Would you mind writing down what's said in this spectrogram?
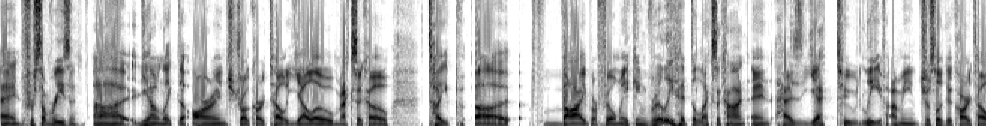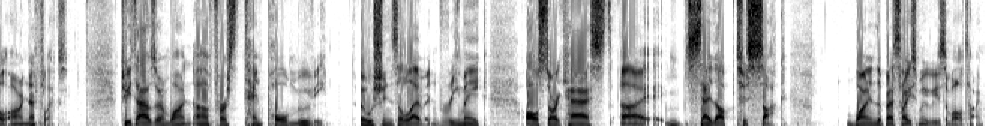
and for some reason, uh, you know, like the orange drug cartel, yellow Mexico type uh, vibe or filmmaking really hit the lexicon and has yet to leave. I mean, just look at Cartel on Netflix. 2001, uh, first tentpole movie, Ocean's Eleven remake, all star cast, uh, set up to suck. One of the best heist movies of all time.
